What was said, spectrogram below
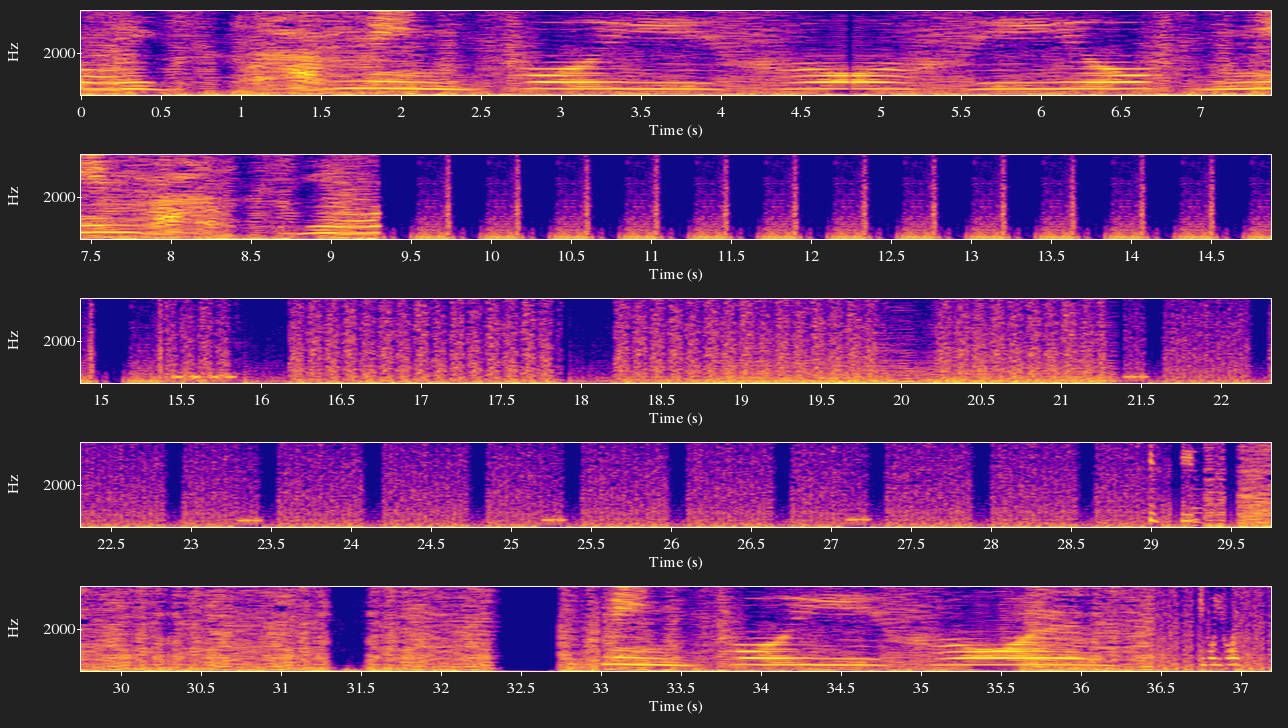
boys coming for your reunion. Thank you. Three, three, four.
